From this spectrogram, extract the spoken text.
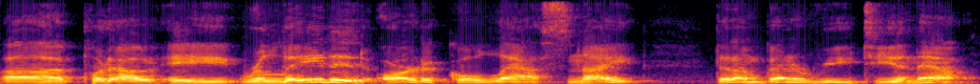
uh, put out a related article last night that I'm going to read to you now.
